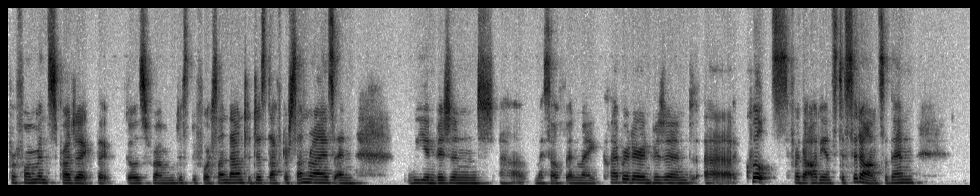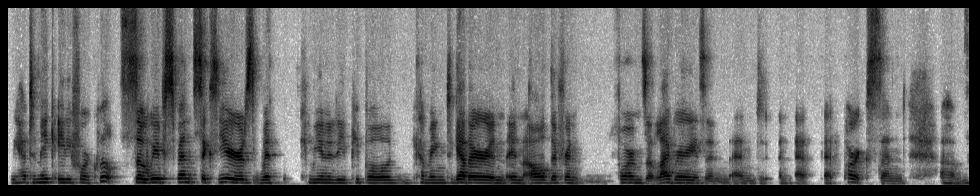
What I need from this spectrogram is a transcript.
performance project that goes from just before sundown to just after sunrise and we envisioned uh, myself and my collaborator envisioned uh, quilts for the audience to sit on so then we had to make 84 quilts. So we've spent six years with community people coming together in, in all different forms at libraries and, and, and at, at parks and um,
